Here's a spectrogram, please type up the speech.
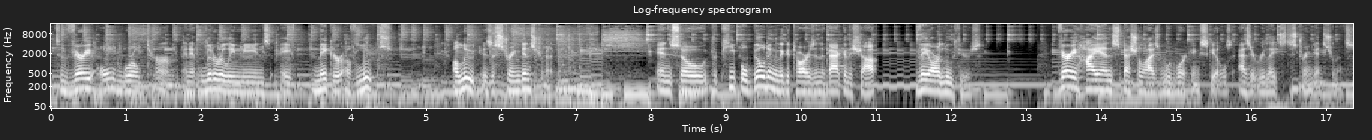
It's a very old world term, and it literally means a maker of lutes. A lute is a stringed instrument. And so the people building the guitars in the back of the shop, they are luthiers. Very high-end specialized woodworking skills as it relates to stringed instruments.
